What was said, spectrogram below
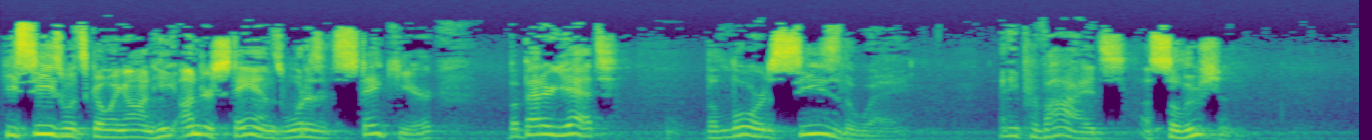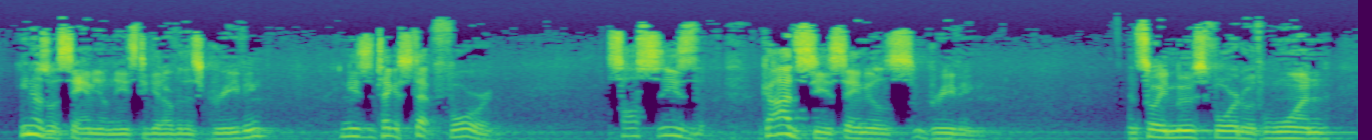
He sees what's going on. He understands what is at stake here. But better yet, the Lord sees the way and he provides a solution. He knows what Samuel needs to get over this grieving. He needs to take a step forward. Saul sees, God sees Samuel's grieving. And so he moves forward with one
